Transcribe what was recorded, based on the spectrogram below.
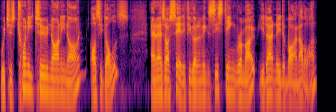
which is $22.99 Aussie dollars. And as I said, if you've got an existing remote, you don't need to buy another one.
